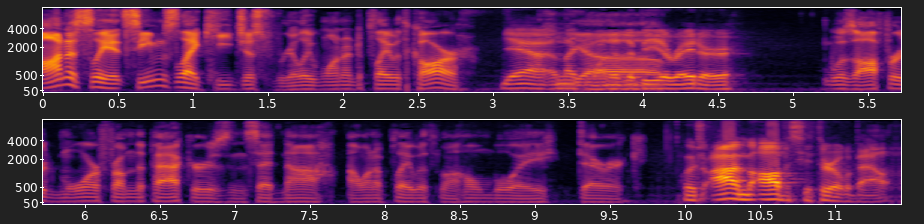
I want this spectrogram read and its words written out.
honestly, it seems like he just really wanted to play with Carr. Yeah, and like Yeah. wanted to be a Raider. Was offered more from the Packers and said, "Nah, I want to play with my homeboy Derek." which I'm obviously thrilled about.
